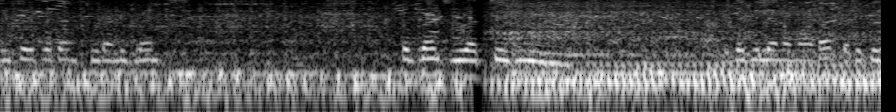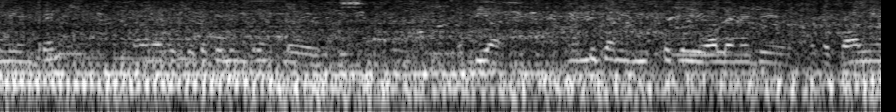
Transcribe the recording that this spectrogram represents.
రీచ్ అయిపోతాం. చూడండి ఫ్రెండ్స్. సో ఫ్రెండ్స్ ఇది వచ్చేసి పెద్దపల్లి అన్నమాట. పెద్దపల్లి ఎంట్రన్స్ మనమైతే పెద్దపల్లి ఎంట్రన్స్లో కొద్దిగా ముందు దాన్ని తీసుకుపోయి వాళ్ళని అయితే ఒక కాలనీ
